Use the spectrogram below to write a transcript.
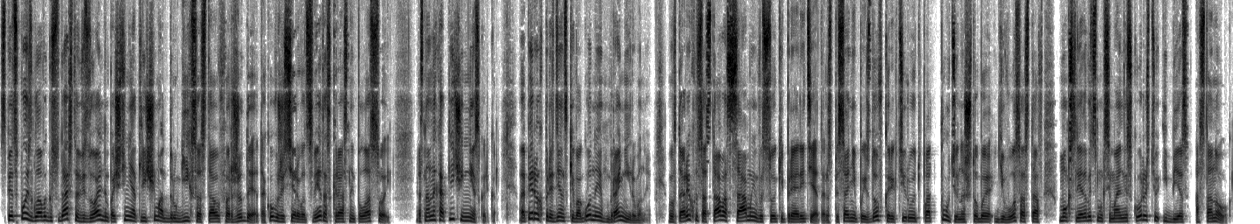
Спецпоезд главы государства визуально почти неотличим от других составов РЖД, такого же серого цвета с красной полосой. Основных отличий несколько. Во-первых, президентские вагоны бронированы. Во-вторых, у состава самый высокий приоритет. Расписание поездов корректируют под Путина, чтобы его состав мог следовать с максимальной скоростью и без остановок.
